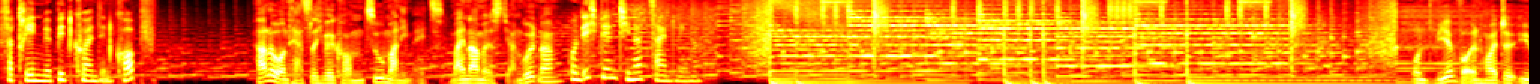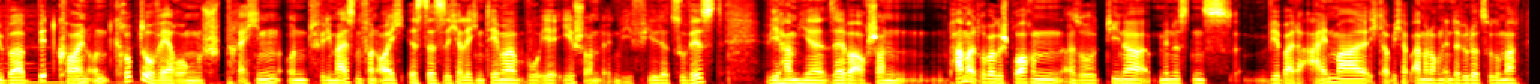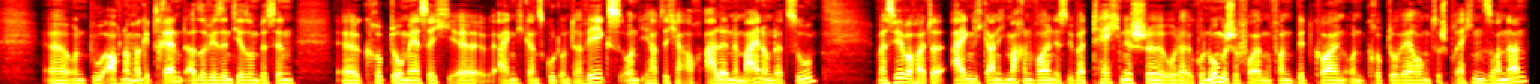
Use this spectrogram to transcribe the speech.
Verdrehen wir Bitcoin den Kopf? Hallo und herzlich willkommen zu MoneyMates. Mein Name ist Jan Guldner. Und ich bin Tina Zeindlinger. Und wir wollen heute über Bitcoin und Kryptowährungen sprechen. Und für die meisten von euch ist das sicherlich ein Thema, wo ihr eh schon irgendwie viel dazu wisst. Wir haben hier selber auch schon ein paar Mal drüber gesprochen. Also Tina mindestens, wir beide einmal. Ich glaube, ich habe einmal noch ein Interview dazu gemacht äh, und du auch nochmal getrennt. Also wir sind hier so ein bisschen äh, kryptomäßig äh, eigentlich ganz gut unterwegs und ihr habt sicher auch alle eine Meinung dazu. Was wir aber heute eigentlich gar nicht machen wollen, ist über technische oder ökonomische Folgen von Bitcoin und Kryptowährungen zu sprechen, sondern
